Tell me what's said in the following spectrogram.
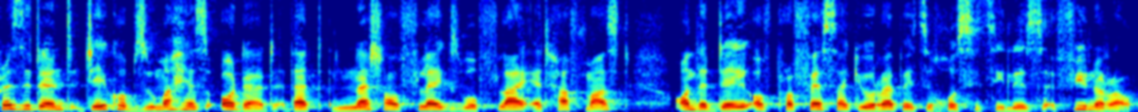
President Jacob Zuma has ordered that national flags will fly at half-mast on the day of Professor Ke o funeral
